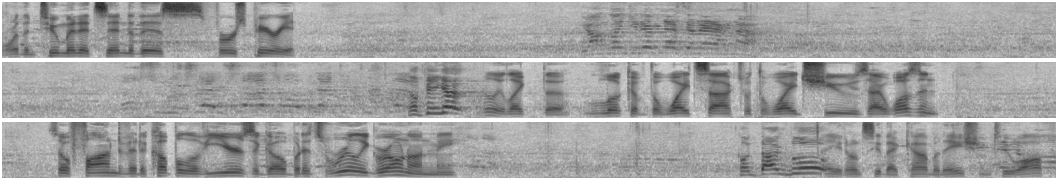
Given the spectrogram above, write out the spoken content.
More than two minutes into this first period. No finger. really like the look of the white socks with the white shoes. I wasn't so fond of it a couple of years ago, but it's really grown on me. Contact blue. Hey, you don't see that combination too often.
